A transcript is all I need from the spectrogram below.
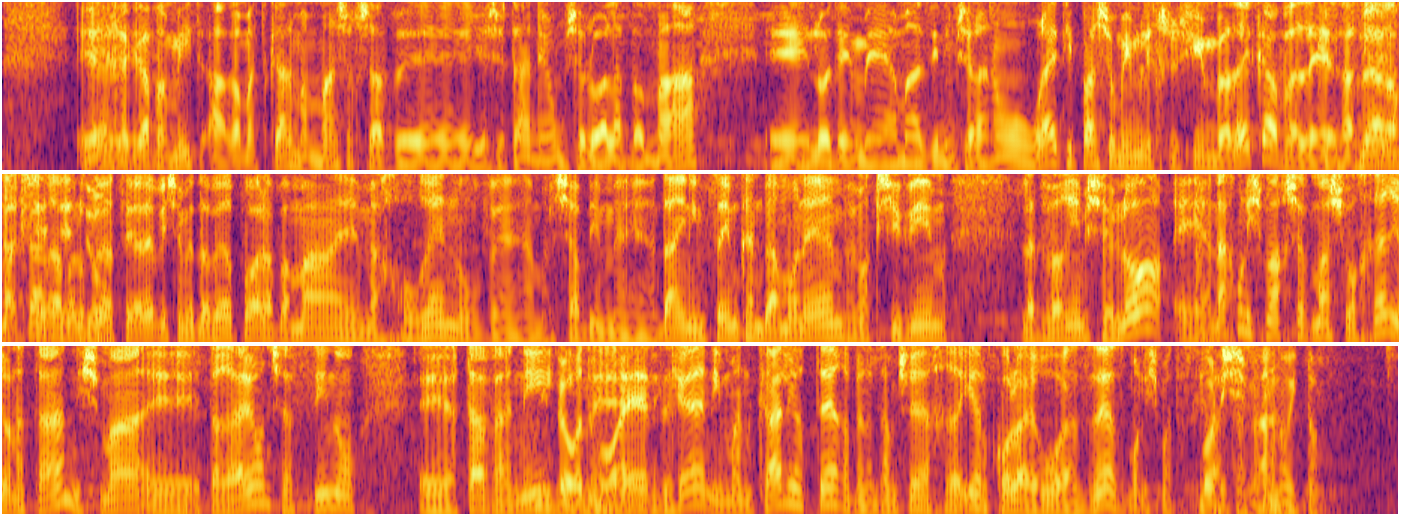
דרך אה, אגב, עמית, הרמטכ"ל ממש עכשיו, אה, יש את הנאום שלו על הבמה. אה, לא יודע אם המאזינים שלנו אולי טיפה שומעים לחשושים ברקע, אבל אה, רק כן, זה הרמטכ"ל רב אלוף שתדעו. הרצי הלוי שמדבר פה על הבמה מאחורינו והמלש"בים עדיין נמצאים כאן בהמוניהם ומקשיבים לדברים שלו. אנחנו נשמע עכשיו משהו אחר, יונתן, נשמע את הריאיון שעשינו אתה ואני. מבעוד מועד. כן, עם מנכ"ל יותר, הבן אדם שאחראי על כל האירוע הזה, אז בואו נשמע את בוא השיחה. שעשינו איתו.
